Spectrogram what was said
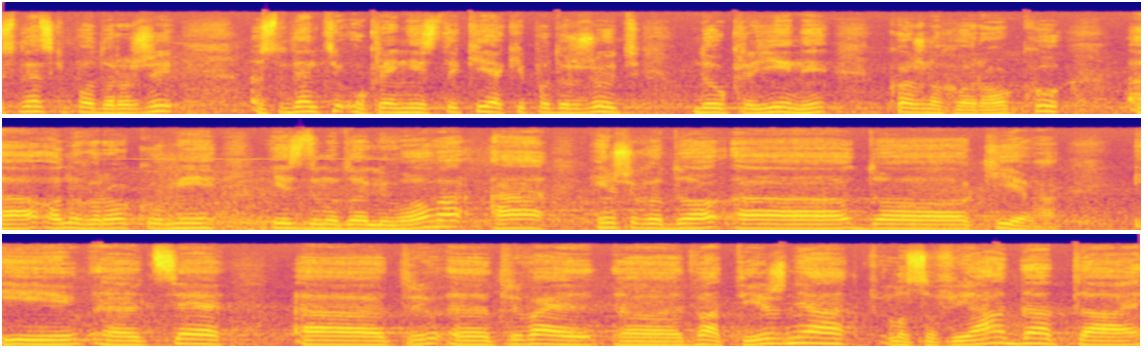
студентські подорожі студентів україністики, які подорожують до України кожного року. Е, Одного року ми їздимо до Львова, а іншого до, е, Києва. І е, це е, три- е, триває е, два тижні. Філософіада та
